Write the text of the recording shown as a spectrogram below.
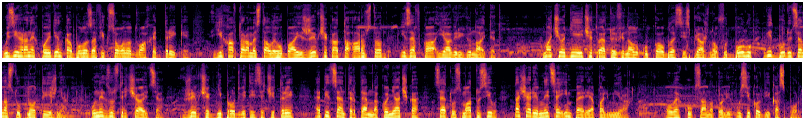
У зіграних поєдинках було зафіксовано два хет-трики. Їх авторами стали Губа із Живчика та Армстронг із ФК Явір Юнайтед. Матчі однієї четвертої фіналу Кубка області з пляжного футболу відбудуться наступного тижня. У них зустрічаються Живчик Дніпро 2003, епіцентр Темна Конячка, Цетус Матусів та чарівниця Імперія Пальміра. Олег Кукса, Анатолій Усіков, Віка Спорт.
